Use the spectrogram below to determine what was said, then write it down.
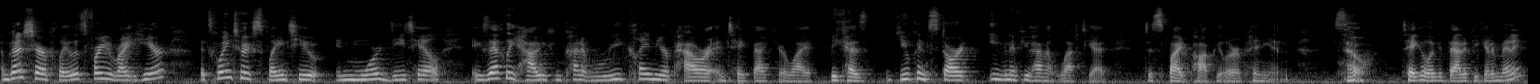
I'm going to share a playlist for you right here that's going to explain to you in more detail exactly how you can kind of reclaim your power and take back your life because you can start even if you haven't left yet, despite popular opinion. So take a look at that if you get a minute.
